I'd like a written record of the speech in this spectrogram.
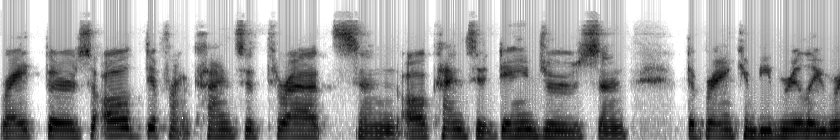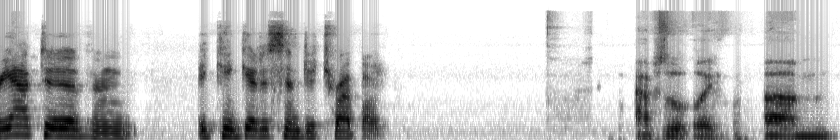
right? There's all different kinds of threats and all kinds of dangers, and the brain can be really reactive and it can get us into trouble. Absolutely. Um,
